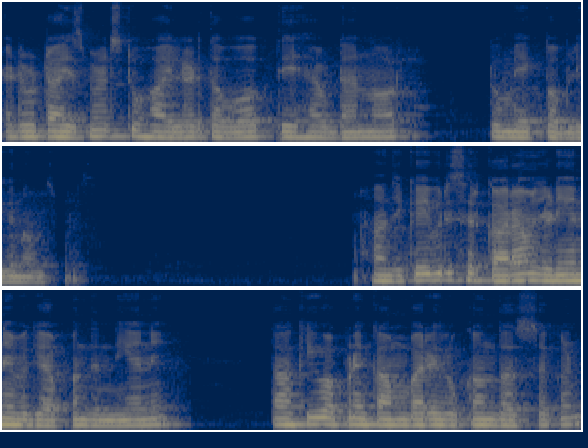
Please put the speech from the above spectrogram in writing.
advertisements to highlight the work they have done or to make public announcements ਹਾਂਜੀ ਕਈ ਵਾਰੀ ਸਰਕਾਰਾਂ ਜਿਹੜੀਆਂ ਨੇ ਵਿਗਿਆਪਨ ਦਿੰਦੀਆਂ ਨੇ ਤਾਂ ਕਿ ਉਹ ਆਪਣੇ ਕੰਮ ਬਾਰੇ ਲੋਕਾਂ ਨੂੰ ਦੱਸ ਸਕਣ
